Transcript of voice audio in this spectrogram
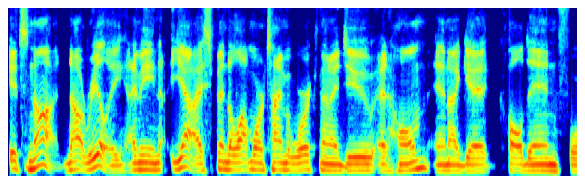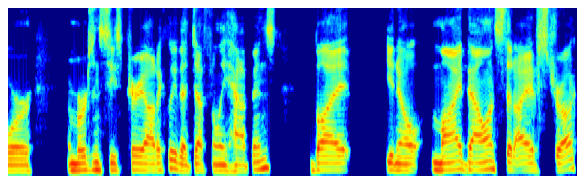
it's not, not really. I mean, yeah, I spend a lot more time at work than I do at home, and I get called in for emergencies periodically. That definitely happens. But, you know, my balance that I have struck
